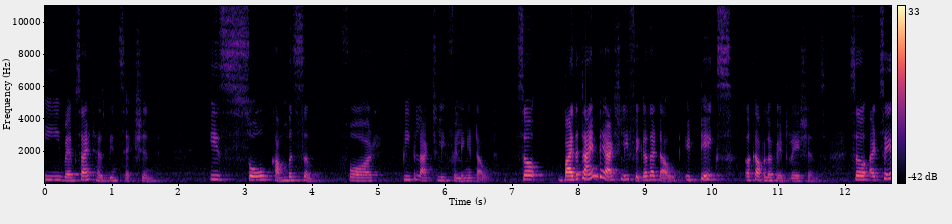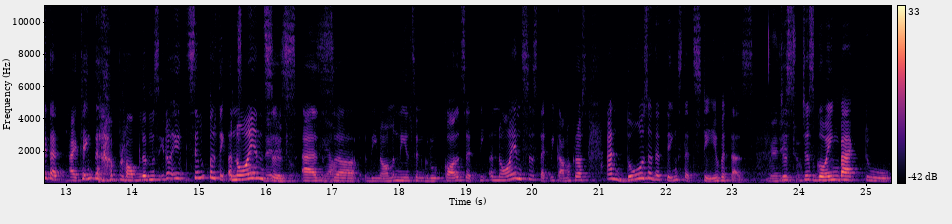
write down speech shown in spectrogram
the website has been sectioned is so cumbersome for people actually filling it out so by the time they actually figure that out it takes a couple of iterations so i'd say that i think there are problems you know it's simple thing annoyances as Yeah. uh, the Norman Nielsen group calls it, the annoyances that we come across, and those are the things that stay with us. Very just, true. just going back to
